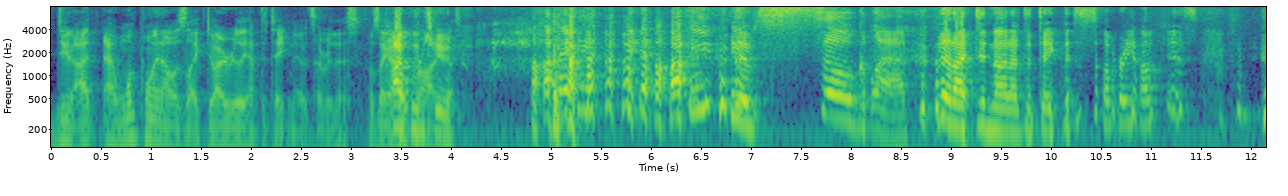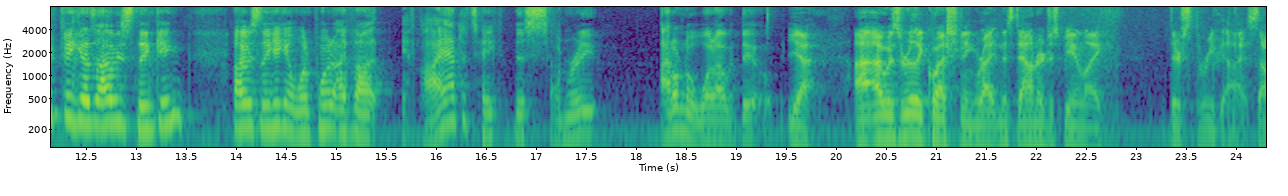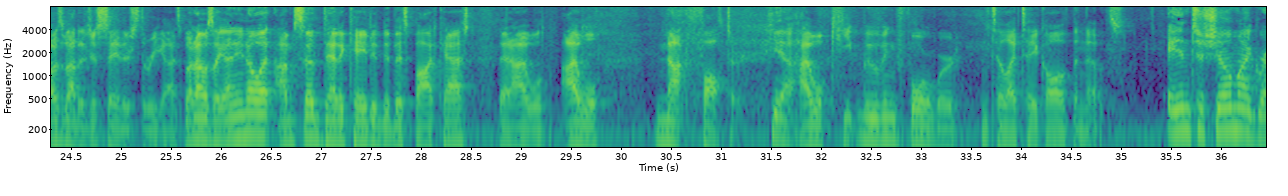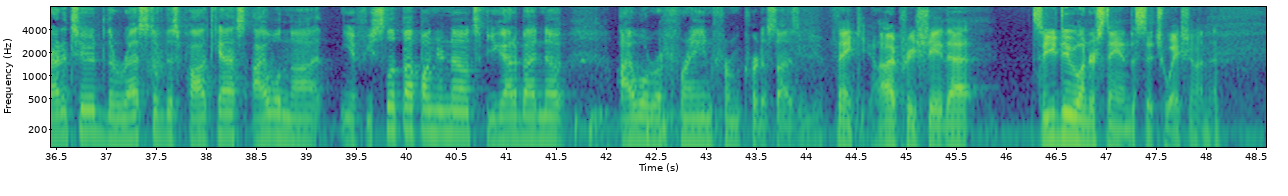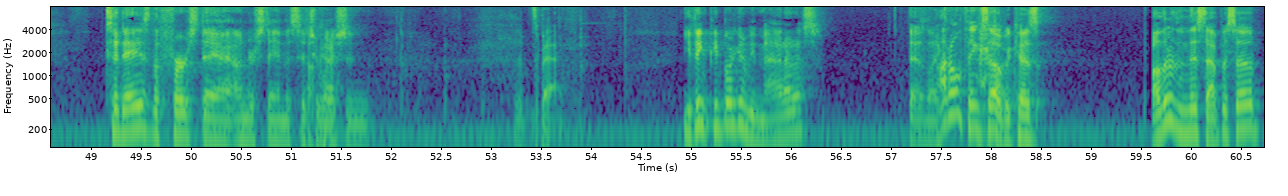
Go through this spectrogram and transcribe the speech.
Dude, I at one point I was like, do I really have to take notes over this? I was like, I, I hope would Ronnie too. does. I am so glad that I did not have to take this summary on this because I was thinking, I was thinking at one point, I thought, if I had to take this summary, I don't know what I would do. Yeah. I, I was really questioning writing this down or just being like, there's three guys. I was about to just say there's three guys. But I was like, and you know what? I'm so dedicated to this podcast that I will I will not falter. Yeah. I will keep moving forward until I take all of the notes. And to show my gratitude, the rest of this podcast, I will not. If you slip up on your notes, if you got a bad note, I will refrain from criticizing you. Thank you. I appreciate that. So you do understand the situation I'm in. Today's the first day I understand the situation. It's bad. You think people are going to be mad at us? That like I don't think so because other than this episode,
